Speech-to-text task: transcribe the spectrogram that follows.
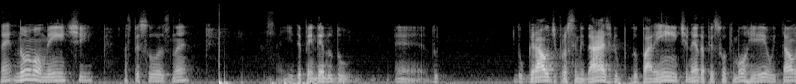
Né? Normalmente as pessoas, né? E dependendo do, é, do, do, grau de proximidade do, do parente, né? Da pessoa que morreu e tal,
